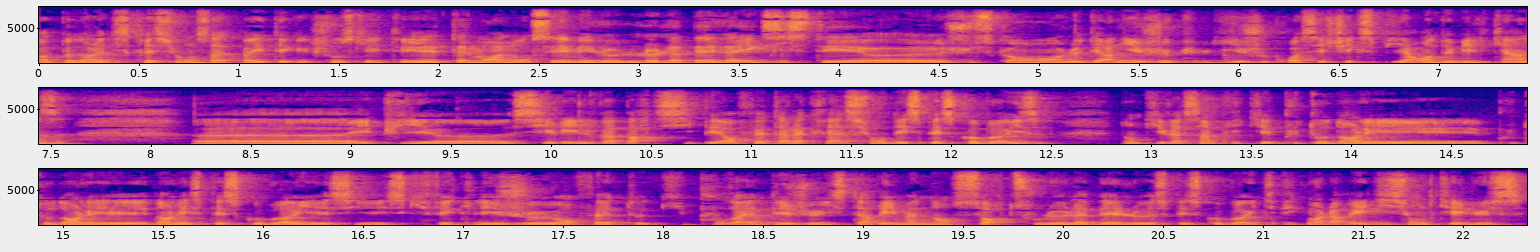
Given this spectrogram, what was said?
un peu dans la discrétion. Ça n'a pas été quelque chose qui a été tellement annoncé, mais le, le label a existé jusqu'en le dernier jeu publié, je crois, c'est Shakespeare en 2015. Euh, et puis euh, Cyril va participer en fait à la création des Space Cowboys. Donc il va s'impliquer plutôt dans les plutôt dans les dans les Space Cowboy et, ce qui fait que les jeux en fait qui pourraient être des jeux Istari maintenant sortent sous le label Space Cowboy. Typiquement la réédition de Kelus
